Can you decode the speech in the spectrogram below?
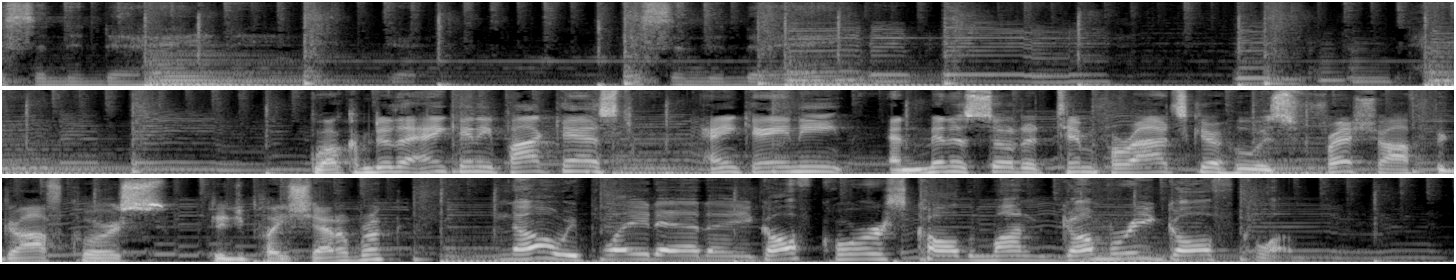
listening to Haney. Yeah. Listening to Haney. Welcome to the Hank Haney Podcast. Hank Haney and Minnesota Tim Parochka, who is fresh off the golf course. Did you play Shadowbrook? No, we played at a golf course called the Montgomery Golf Club.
